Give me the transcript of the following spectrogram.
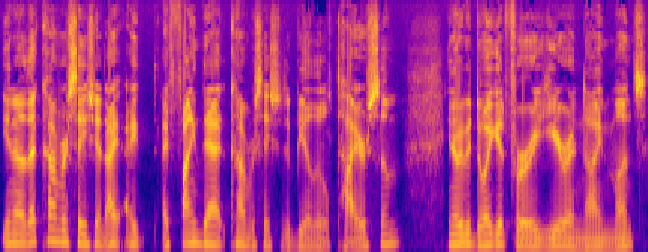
You know, that conversation, I, I, I find that conversation to be a little tiresome. You know, we've been doing it for a year and nine months.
